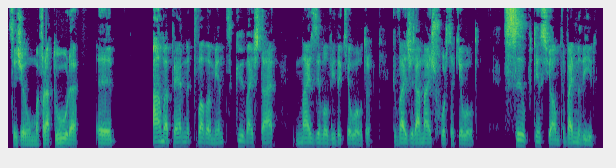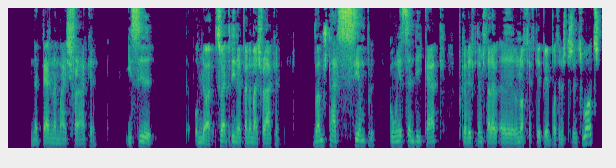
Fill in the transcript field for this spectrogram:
seja uma fratura, há uma perna provavelmente que vai estar mais desenvolvida que a outra, que vai gerar mais força que a outra. Se o potenciómetro vai medir na perna mais fraca e se, ou melhor, se vai pedir na perna mais fraca, vamos estar sempre com esse handicap, porque às vezes podemos estar, a, a, o nosso FTP pode ser nos 300 watts,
